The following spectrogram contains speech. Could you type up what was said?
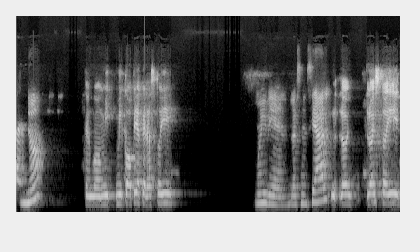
¿No? Tengo mi, mi, copia que la estoy... Muy bien, Lo Esencial. Lo, lo, estoy,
